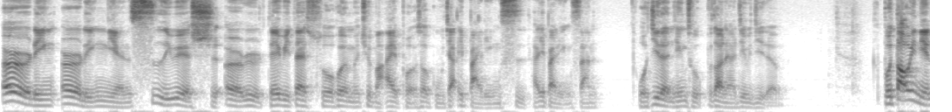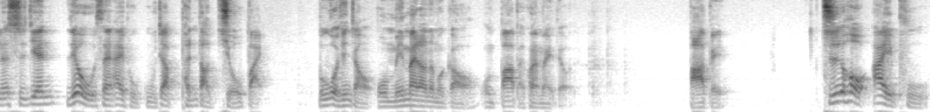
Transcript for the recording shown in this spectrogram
二零二零年四月十二日，David 带所有会员们去买爱普的时候，股价一百零四，还一百零三，我记得很清楚，不知道你还记不记得？不到一年的时间，六五三爱普股价喷到九百。不过我先讲，我没卖到那么高，我八百块卖掉的，八倍。之后爱普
